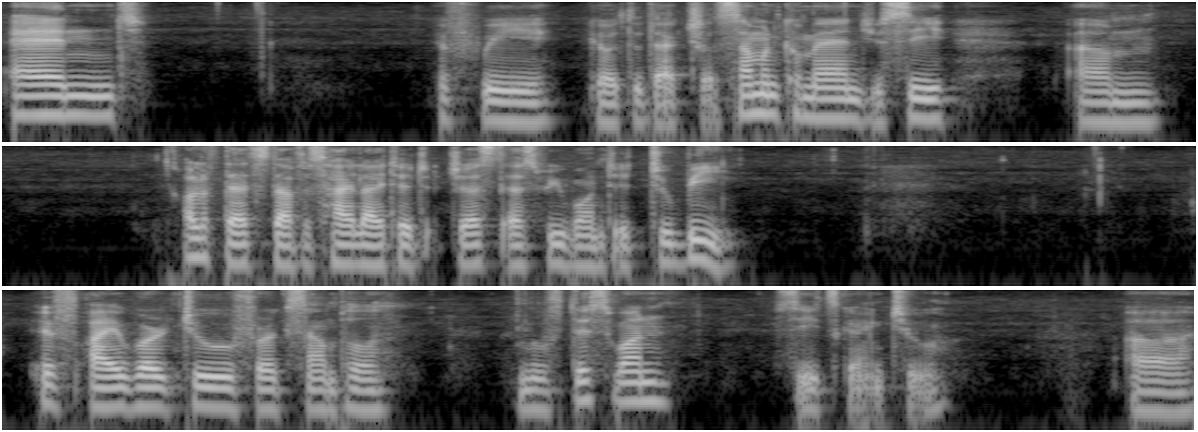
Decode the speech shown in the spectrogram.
And if we go to the actual summon command you see um, all of that stuff is highlighted just as we want it to be if I were to, for example, remove this one, see it's going to uh,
